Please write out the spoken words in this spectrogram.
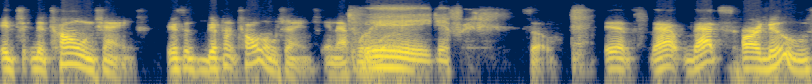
it's the tone change. It's a different tonal change, and that's what. Way different. So it's that that's our news.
